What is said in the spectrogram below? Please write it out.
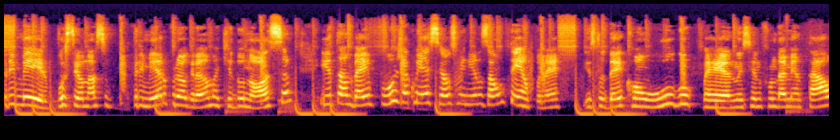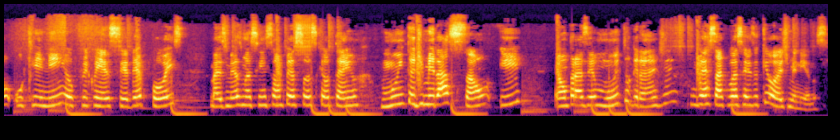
Primeiro, por ser o nosso primeiro programa aqui do Nossa, e também por já conhecer os meninos há um tempo, né? Estudei com o Hugo é, no ensino fundamental, o Kenin eu fui conhecer depois, mas mesmo assim são pessoas que eu tenho muita admiração e é um prazer muito grande conversar com vocês aqui hoje, meninos.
